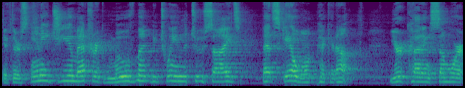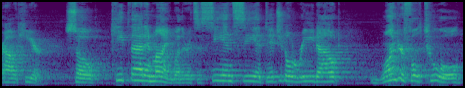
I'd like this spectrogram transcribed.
If there's any geometric movement between the two sides, that scale won't pick it up. You're cutting somewhere out here. So keep that in mind, whether it's a CNC, a digital readout, wonderful tool,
